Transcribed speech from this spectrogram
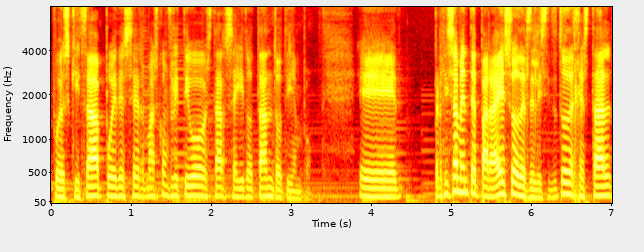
pues quizá puede ser más conflictivo estar seguido tanto tiempo. Eh, precisamente para eso, desde el Instituto de Gestal,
